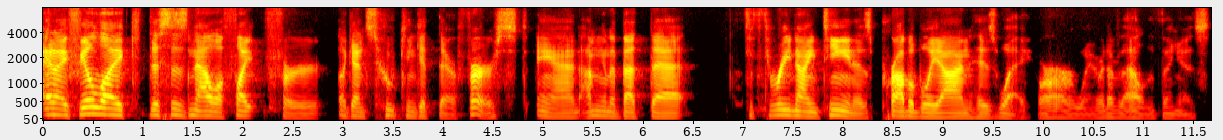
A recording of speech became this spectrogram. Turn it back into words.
And I feel like this is now a fight for against who can get there first. And I'm gonna bet that 319 is probably on his way or her way, or whatever the hell the thing is.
